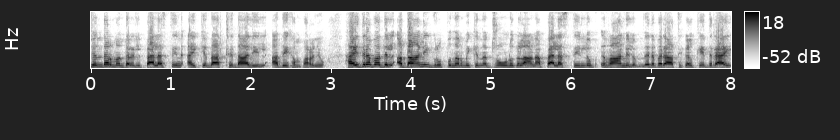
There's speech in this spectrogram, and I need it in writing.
ജന്തർ മന്ദറിൽ പലസ്തീൻ ഐക്യദാർഢ്യ ദാലിയിൽ അദ്ദേഹം പറഞ്ഞു. ഹൈദരാബാദിൽ അദാനി ഗ്രൂപ്പ് നിർമ്മിക്കുന്ന ഡ്രോണുകളാണ് പലസ്തീനിലും ഇറാനിലും നിരപരാധികൾക്കെതിരായി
